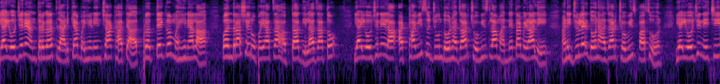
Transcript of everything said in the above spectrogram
या योजनेअंतर्गत लाडक्या बहिणींच्या खात्यात प्रत्येक महिन्याला पंधराशे रुपयाचा हप्ता दिला जातो. या योजनेला अठ्ठावीस जून दोन हजार चोवीसला मान्यता मिळाली आणि जुलै दोन हजार चोवीसपासून या योजनेची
